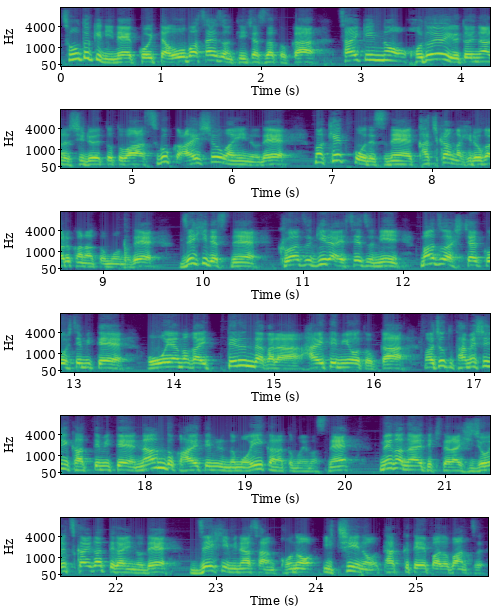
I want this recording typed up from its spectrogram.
その時にね、こういったオーバーサイズの T シャツだとか、最近の程よいゆとりのあるシルエットとはすごく相性がいいので、まあ結構ですね、価値観が広がるかなと思うので、ぜひですね、食わず嫌いせずに、まずは試着をしてみて、大山が言ってるんだから履いてみようとか、まあちょっと試しに買ってみて、何度か履いてみるのもいいかなと思いますね。目が慣れてきたら非常に使い勝手がいいので、ぜひ皆さんこの1位のタックテーパードパンツ、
